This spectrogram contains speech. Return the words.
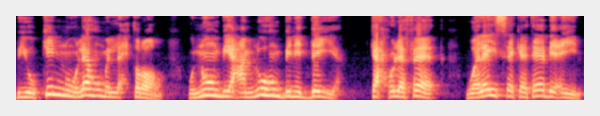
بيكنوا لهم الاحترام وأنهم بيعاملوهم بندية كحلفاء وليس كتابعين.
